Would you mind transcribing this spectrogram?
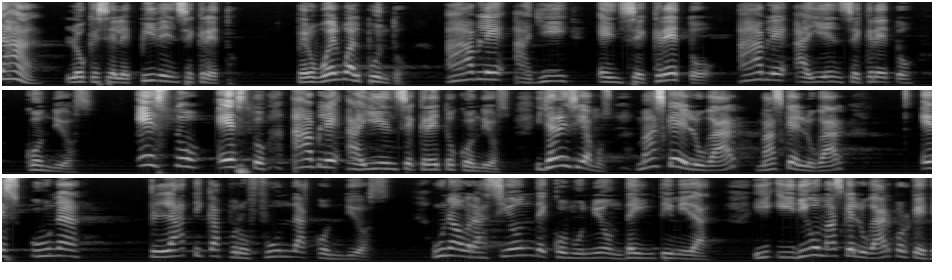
da lo que se le pide en secreto. Pero vuelvo al punto, hable allí en secreto, hable allí en secreto con Dios. Esto, esto, hable ahí en secreto con Dios. Y ya decíamos, más que el lugar, más que el lugar, es una plática profunda con Dios una oración de comunión, de intimidad. Y, digo más que el lugar porque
